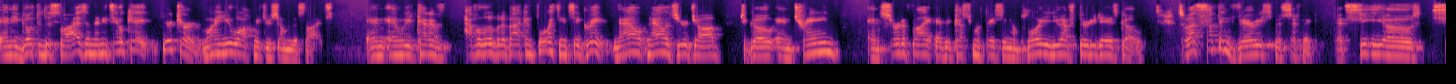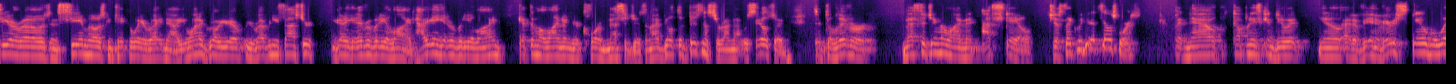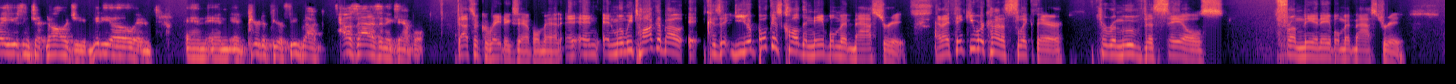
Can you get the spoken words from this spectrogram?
And he'd go through the slides and then he'd say, okay, your turn. Why don't you walk me through some of the slides? And and we'd kind of have a little bit of back and forth. And he'd say, great, now now it's your job to go and train and certify every customer facing employee. You have 30 days go. So that's something very specific that CEOs, CROs, and CMOs can take away right now. You want to grow your, your revenue faster, you got to get everybody aligned. How are you going to get everybody aligned? Get them aligned on your core messages. And I built a business around that with SalesHood to deliver messaging alignment at scale, just like we did at Salesforce, but now companies can do it, you know, at a, in a very scalable way using technology, video and and and and peer-to-peer feedback. How's that as an example? That's a great example, man. And and, and when we talk about because your book is called Enablement Mastery, and I think you were kind of slick there to remove the sales from the enablement mastery.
